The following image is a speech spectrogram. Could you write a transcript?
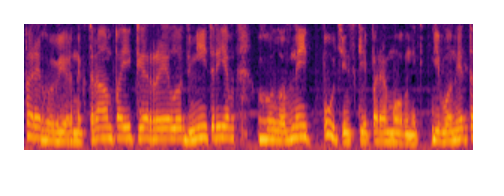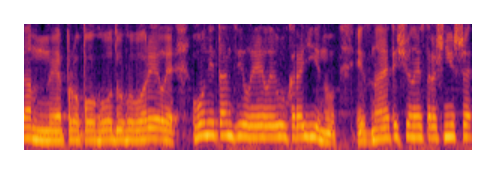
переговірник Трампа і Кирило Дмитрієв, головний путінський перемовник. І вони там не про погоду говорили, вони там ділили Україну. І знаєте, що найстрашніше?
